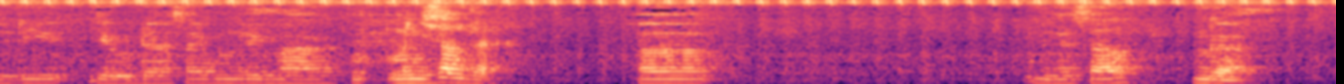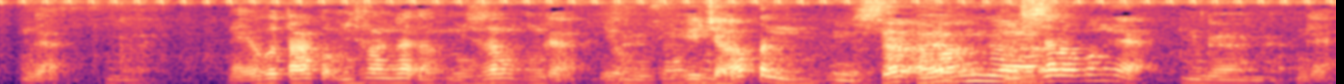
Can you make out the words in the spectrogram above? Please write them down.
Jadi ya udah saya menerima Menyesal nggak? eh, menyesal enggak Enggak. enggak Nah, aku takut menyesal enggak? Menyesal enggak? Yuk, Menyesal yuk enggak. jawaban. Misal apa enggak? Menyesal apa enggak? enggak enggak Enggak.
